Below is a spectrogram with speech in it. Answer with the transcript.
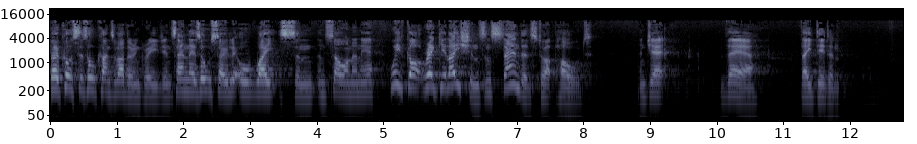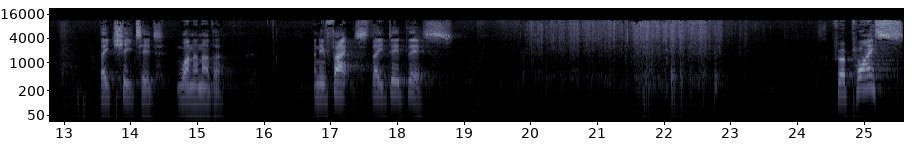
But of course, there's all kinds of other ingredients, and there's also little weights and, and so on in here. We've got regulations and standards to uphold, and yet there they didn't. They cheated one another. And in fact, they did this. For a price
